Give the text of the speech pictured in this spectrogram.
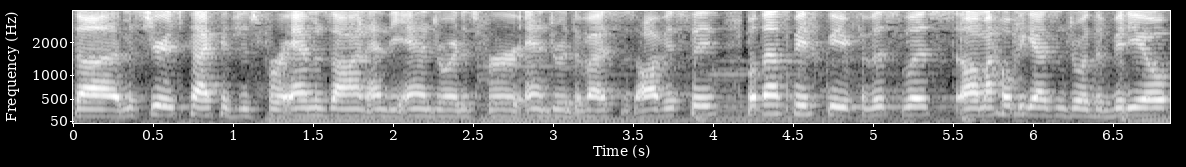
the Mysterious package is for Amazon, and the Android is for Android devices, obviously. But that's basically it for this list. Um, I hope you guys enjoyed the video.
